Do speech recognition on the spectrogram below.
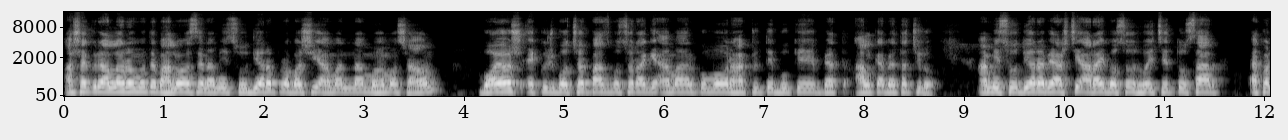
আশা করি আল্লাহর রহমতে ভালো আছেন। আমি সৌদি আরব প্রবাসী, আমার নাম মোহাম্মদ শাওন। বয়স একুশ বছর, পাঁচ বছর আগে আমার কোমর, হাঁটুতে, বুকে হালকা ব্যথা ছিল। আমি সৌদি আরবে আসছি, আড়াই বছর হয়েছে। তো স্যার এখন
